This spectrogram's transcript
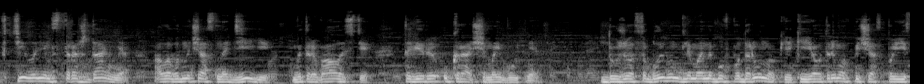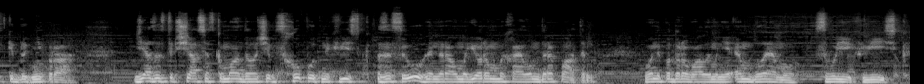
втіленням страждання, але водночас надії, витривалості та віри у краще майбутнє. Дуже особливим для мене був подарунок, який я отримав під час поїздки до Дніпра. Я зустрічався з командувачем сухопутних військ ЗСУ генерал-майором Михайлом Драпатим. Вони подарували мені емблему своїх військ.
